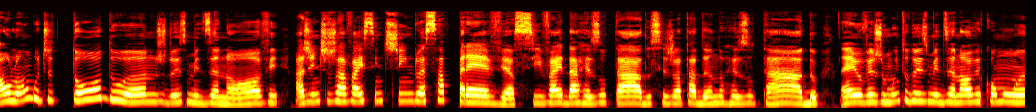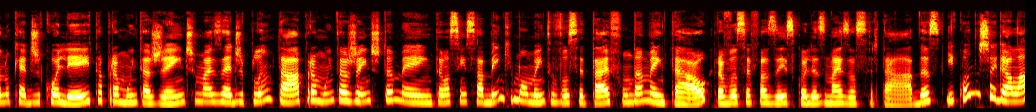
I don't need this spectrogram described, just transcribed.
Ao longo de todo o ano de 2019, a gente já vai sentindo essa prévia, se vai dar resultado, se já está dando resultado. Né? Eu vejo muito 2019 como um ano que é de colheita para muita gente, mas é de plantar para muita gente também. Então, assim, saber em que momento você está é fundamental para você fazer escolhas mais acertadas. E quando chegar lá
